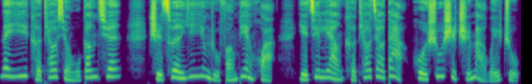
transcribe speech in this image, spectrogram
内衣可挑选无钢圈，尺寸因应乳房变化，也尽量可挑较大或舒适尺码为主。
